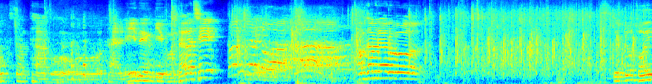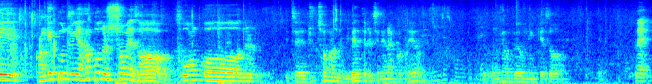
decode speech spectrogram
목선 타고 달리는 기분 다 같이 감사합니다, 여러분. 네, 그럼 저희 관객분 중에 한 분을 추첨해서 소원권을 이제 추첨하는 이벤트를 진행할 건데요. 그 공명 배우님께서 네,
